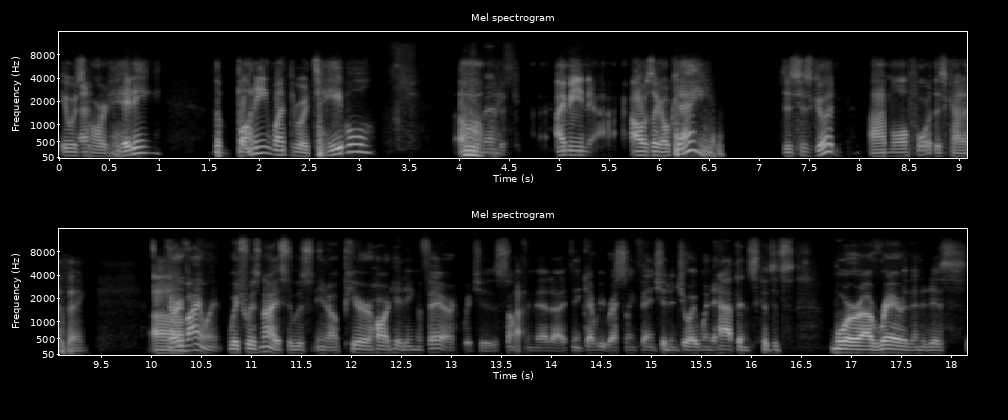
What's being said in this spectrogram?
It was hard hitting. The bunny went through a table. Oh, I mean, I was like, okay, this is good. I'm all for this kind of thing. Um, Very violent, which was nice. It was, you know, pure hard hitting affair, which is something that I think every wrestling fan should enjoy when it happens because it's more uh, rare than it is,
